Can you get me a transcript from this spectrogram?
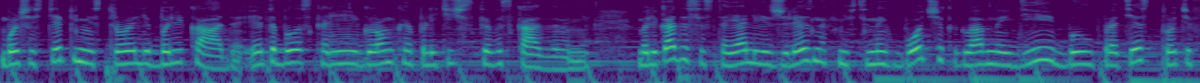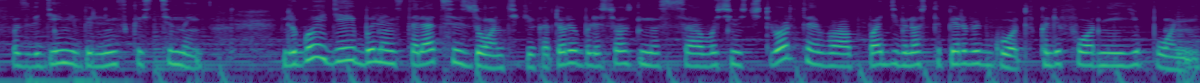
в большей степени строили баррикады, и это было скорее громкое политическое высказывание. Баррикады состояли из железных нефтяных бочек, и главной идеей был протест против возведения Берлинской стены. Другой идеей были инсталляции зонтики, которые были созданы с 84 по 91 год в Калифорнии и Японии.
